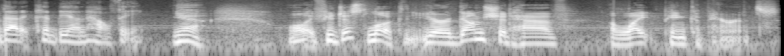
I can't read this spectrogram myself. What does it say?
that it could be unhealthy? Yeah. Well, if you just look, your gum should have a light pink appearance.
